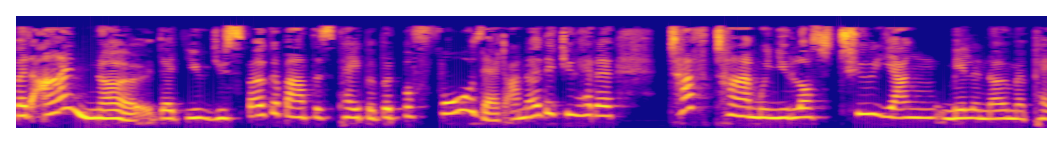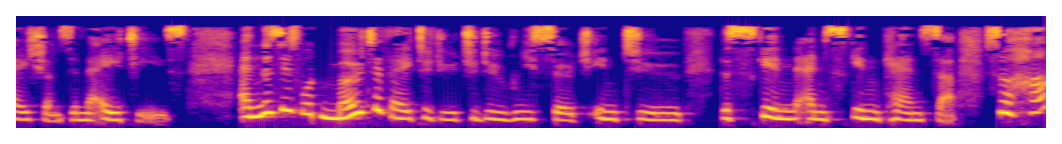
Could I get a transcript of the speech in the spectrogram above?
But I know that you, you spoke about this paper, but before that, I know that you had a tough time when you lost two young melanoma patients in the 80s. And this is what motivated you to do research into the skin and skin cancer. So how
